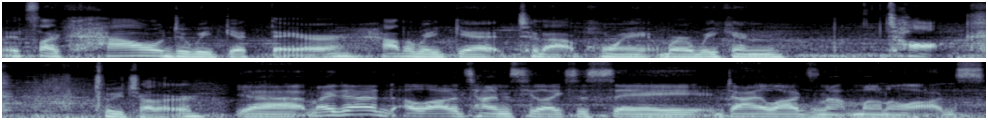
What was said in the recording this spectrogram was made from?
it's like, how do we get there? How do we get to that point where we can talk to each other? Yeah, my dad, a lot of times he likes to say dialogues, not monologues.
